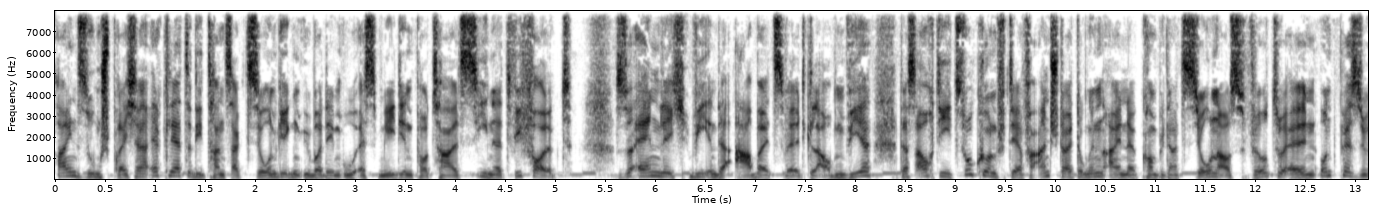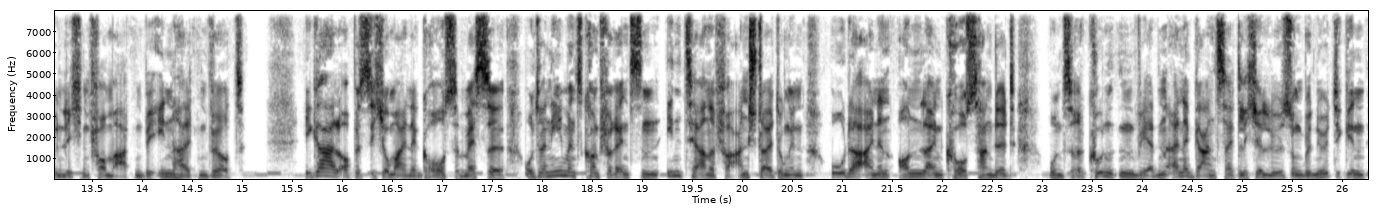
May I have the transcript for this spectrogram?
Ein Zoom-Sprecher erklärte die Transaktion gegenüber dem US-Medienportal CNET wie folgt. So ähnlich wie in der Arbeitswelt glauben wir, dass auch die Zukunft der Veranstaltungen eine Kombination aus virtuellen und persönlichen Formaten beinhalten wird. Egal, ob es sich um eine große Messe, Unternehmenskonferenzen, interne Veranstaltungen oder einen Online-Kurs handelt, unsere Kunden werden eine ganzheitliche Lösung benötigen,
